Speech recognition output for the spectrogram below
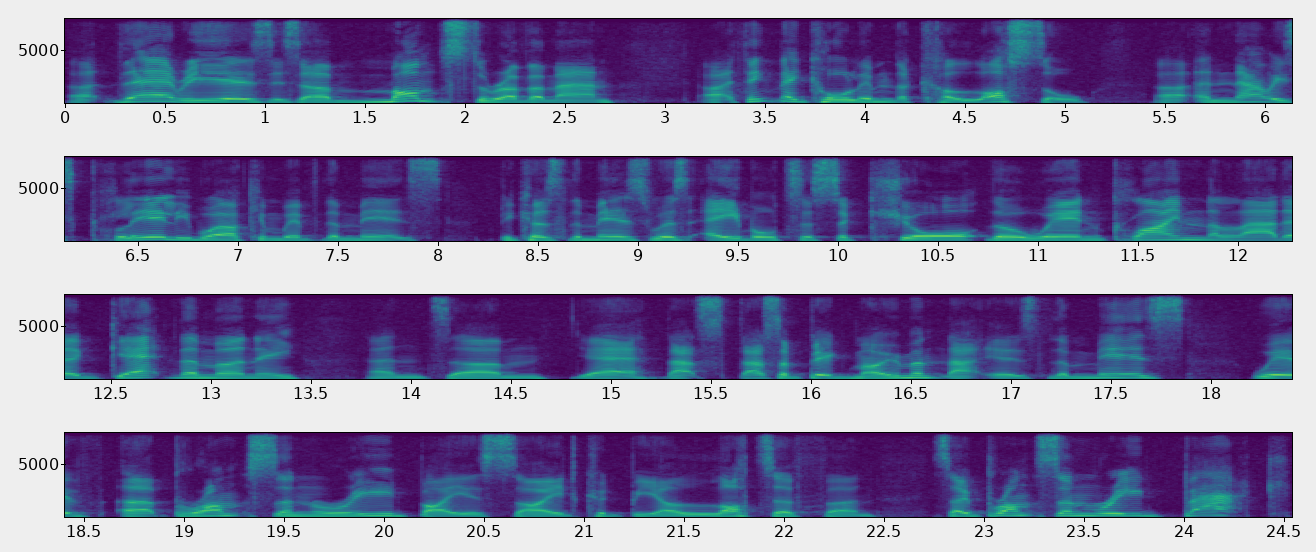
Uh, there he is, is a monster of a man. Uh, I think they call him the Colossal. Uh, and now he's clearly working with The Miz because The Miz was able to secure the win, climb the ladder, get the money. And um, yeah, that's that's a big moment. That is the Miz with uh, Bronson Reed by his side could be a lot of fun. So Bronson Reed back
